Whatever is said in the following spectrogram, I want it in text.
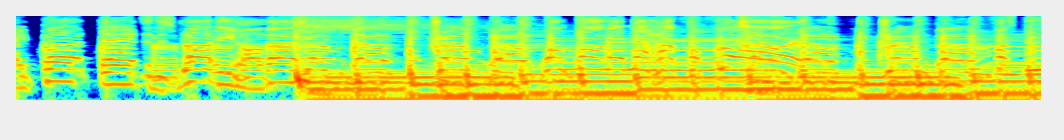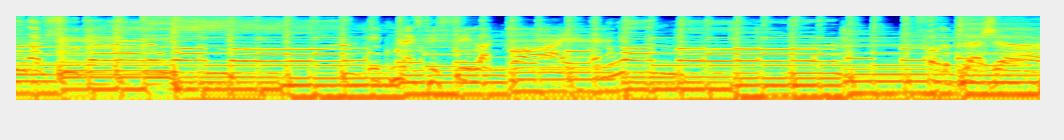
I put it in this bloody oven. Crumble, crumble. One pound and a half of flour. Crumble, crumble. Four spoon of sugar and one more. It makes me feel like pie. And one more for the pleasure.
